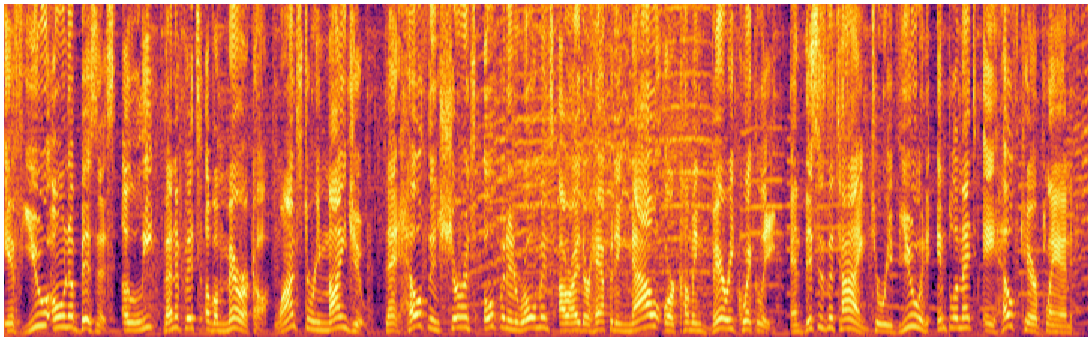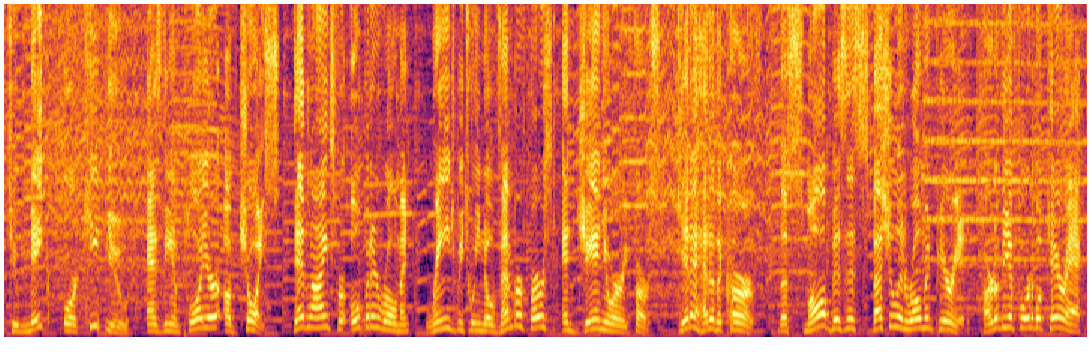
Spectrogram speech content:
If you own a business, Elite Benefits of America wants to remind you that health insurance open enrollments are either happening now or coming very quickly. And this is the time to review and implement a healthcare plan to make or keep you as the employer of choice. Deadlines for open enrollment range between November 1st and January 1st. Get ahead of the curve. The Small Business Special Enrollment Period, part of the Affordable Care Act,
